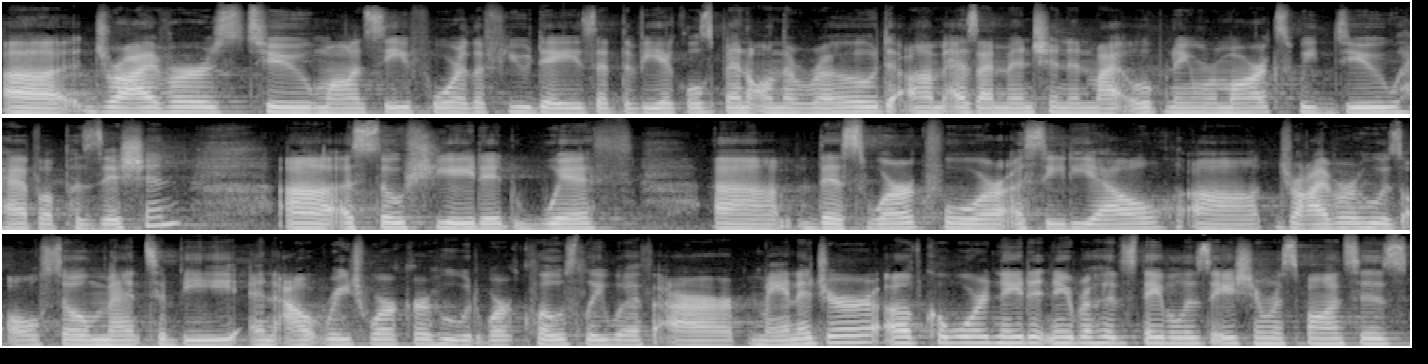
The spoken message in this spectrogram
uh, drivers to MONSE for the few days that the vehicle's been on the road. Um, As I mentioned in my opening remarks, we do have a position uh, associated with um, this work for a CDL uh, driver who is also meant to be an outreach worker who would work closely with our manager of coordinated neighborhood stabilization responses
